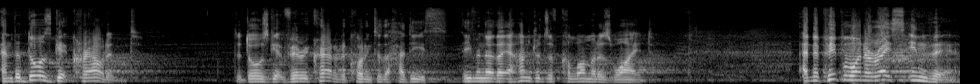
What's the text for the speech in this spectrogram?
And the doors get crowded. The doors get very crowded according to the hadith, even though they are hundreds of kilometers wide. And the people want to race in there.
